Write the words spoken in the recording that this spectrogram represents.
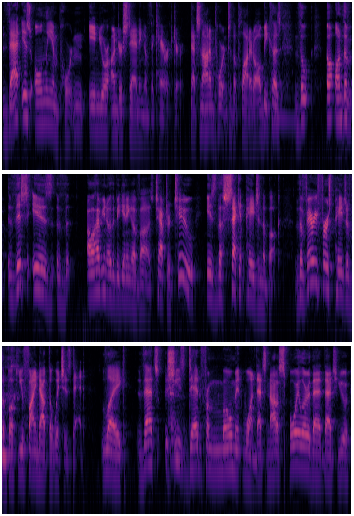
that is only important in your understanding of the character. That's not important to the plot at all because the uh, on the this is the I'll have you know the beginning of uh, chapter 2 is the second page in the book. The very first page of the book you find out the witch is dead. Like that's she's dead from moment one. That's not a spoiler. That that's you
